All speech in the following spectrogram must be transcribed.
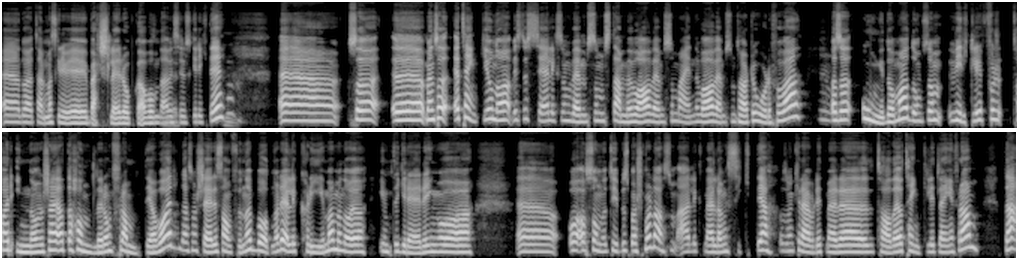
Eh, du har jo til og med skrevet bacheloroppgave om det, hvis jeg husker riktig. Eh, så, eh, men så, jeg tenker jo nå, hvis du ser liksom hvem som stemmer hva, hvem som mener hva, hvem som tar til orde for hva, Mm. Altså ungdommer, de som virkelig tar inn over seg at det handler om framtida vår, det som skjer i samfunnet, både når det gjelder klima, men også integrering og, eh, og av sånne typer spørsmål, da, som er litt mer langsiktige, og som krever litt mer eh, ta deg og tenke litt lenger fram. Da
